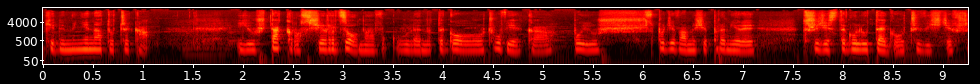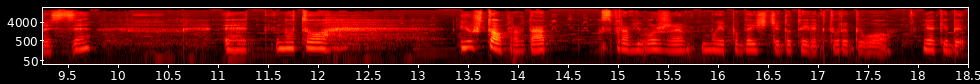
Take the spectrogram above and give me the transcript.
Kiedy mnie na to czeka i już tak rozsierdzona w ogóle na tego człowieka, bo już spodziewamy się premiery 30 lutego, oczywiście wszyscy, e, no to już to, prawda, sprawiło, że moje podejście do tej lektury było jakie było.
